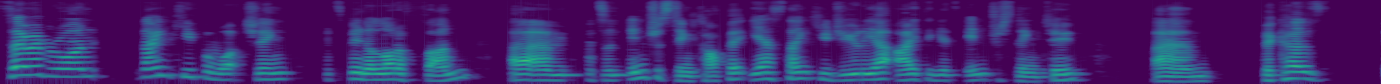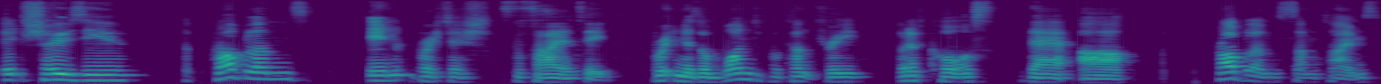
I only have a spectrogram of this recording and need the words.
So, everyone, thank you for watching. It's been a lot of fun. Um, it's an interesting topic. Yes, thank you, Julia. I think it's interesting too, um, because it shows you problems in British society. Britain is a wonderful country, but of course, there are problems sometimes.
